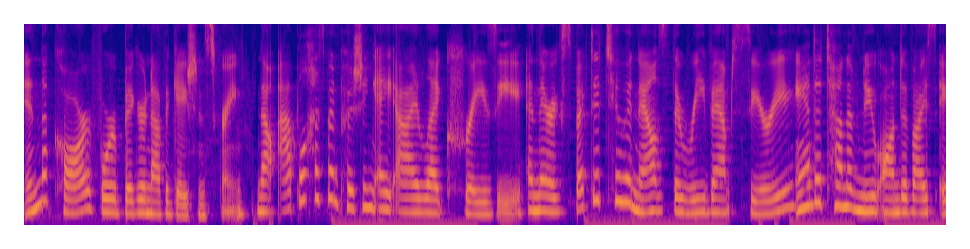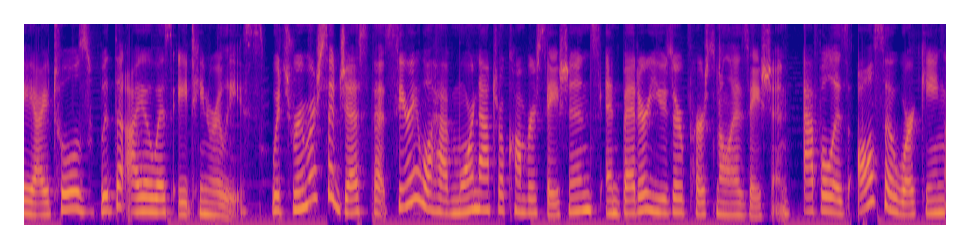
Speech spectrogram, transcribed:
in the car for a bigger navigation screen. Now, Apple has been pushing AI like crazy, and they're expected to announce the revamped Siri and a ton of new on device AI tools with the iOS 18 release, which rumors suggest that Siri will have more natural conversations and better user personalization. Apple is also working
